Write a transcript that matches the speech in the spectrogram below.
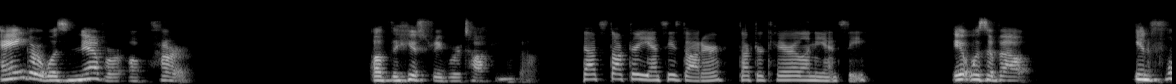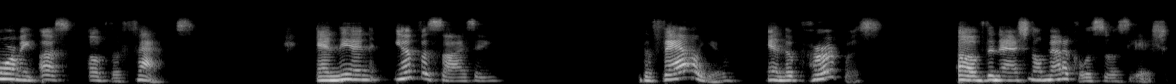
Anger was never a part of the history we're talking about. That's Dr. Yancey's daughter, Dr. Carolyn Yancey. It was about informing us of the facts and then emphasizing the value and the purpose of the National Medical Association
